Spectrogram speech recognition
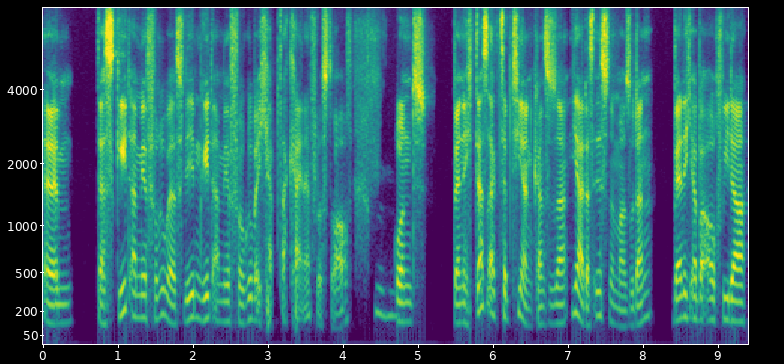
Ähm, das geht an mir vorüber. Das Leben geht an mir vorüber. Ich habe da keinen Einfluss drauf. Mhm. Und wenn ich das akzeptieren, kannst du sagen, ja, das ist nun mal so. Dann werde ich aber auch wieder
